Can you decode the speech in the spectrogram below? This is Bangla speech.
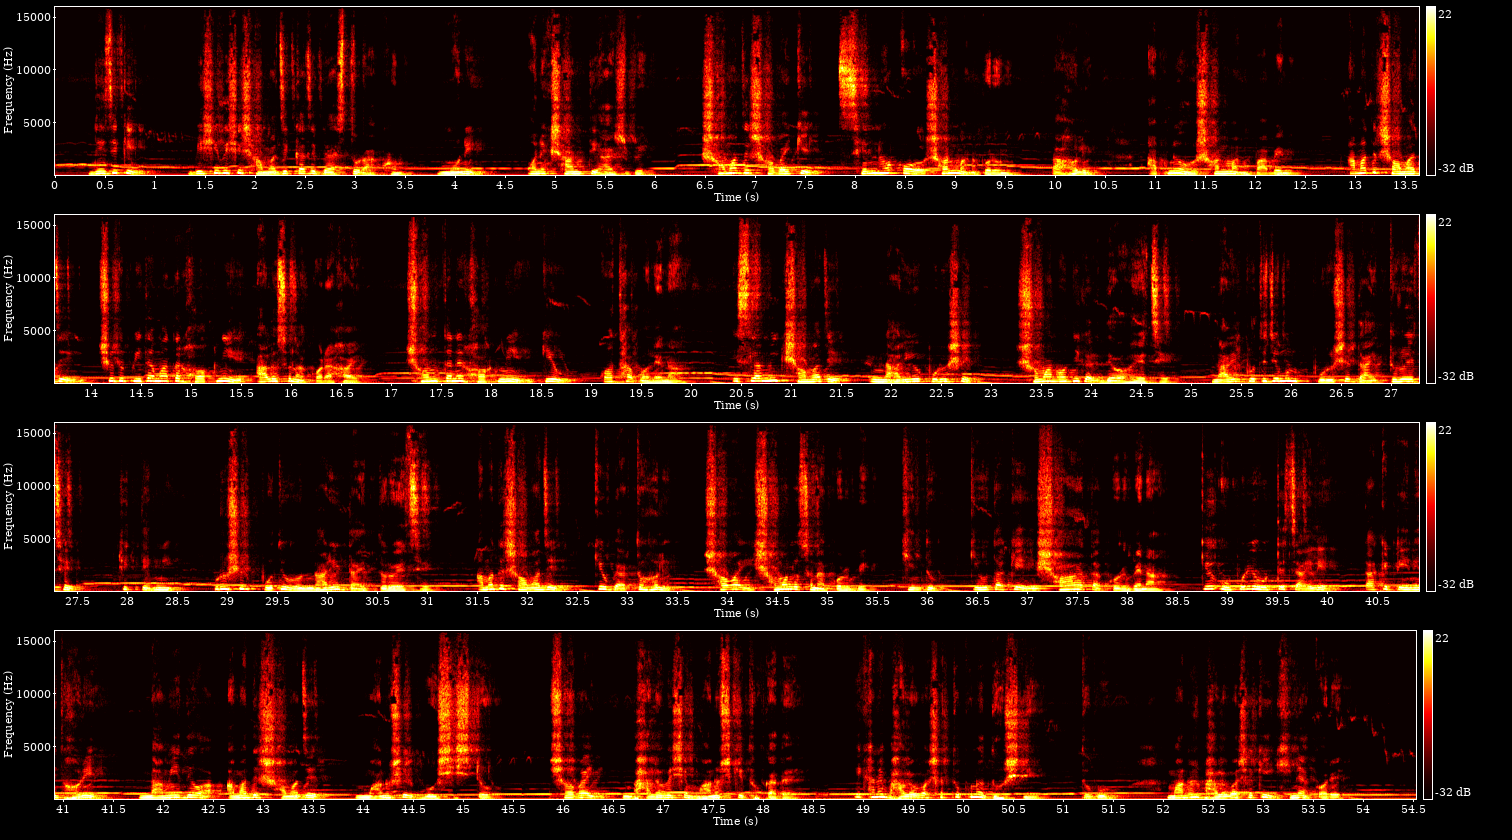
নিজেকে বেশি বেশি সামাজিক কাজে ব্যস্ত রাখুন। মনে অনেক শান্তি আসবে। সমাজের সবাইকে স্নেহ ও সম্মান করুন। তাহলে আপনিও সম্মান পাবেন। আমাদের সমাজে শুধু পিতামাতার হক নিয়ে আলোচনা করা হয়। সন্তানের হক নিয়ে কেউ কথা বলে না। ইসলামিক সমাজে নারী ও পুরুষের সমান অধিকার দেওয়া হয়েছে। নারীর প্রতি যেমন পুরুষের দায়িত্ব রয়েছে, ঠিক তেমনি পুরুষের প্রতিও নারীর দায়িত্ব রয়েছে। আমাদের সমাজে কেউ ব্যর্থ হলে সবাই সমালোচনা করবে, কিন্তু কেউ তাকে সহায়তা করবে না। কেউ উপরে উঠতে চাইলে তাকে টেনে ধরে নামিয়ে দেওয়া আমাদের সমাজের মানুষের বৈশিষ্ট্য। সবাই ভালোবেসে মানুষকে ধোকা দেয়। এখানে ভালোবাসার তো কোনো দোষ নেই। তবু মানুষ ভালোবাসাকেই ঘৃণা করে।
